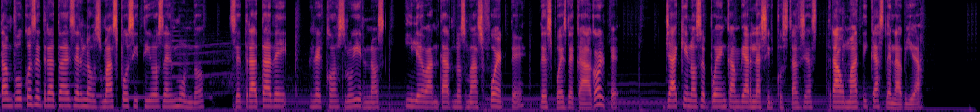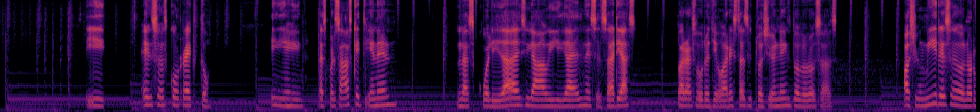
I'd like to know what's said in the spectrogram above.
Tampoco se trata de ser los más positivos del mundo, se trata de reconstruirnos y levantarnos más fuerte después de cada golpe, ya que no se pueden cambiar las circunstancias traumáticas de la vida. Y eso es correcto. Y las personas que tienen las cualidades y las habilidades necesarias para sobrellevar estas situaciones dolorosas, asumir ese dolor,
